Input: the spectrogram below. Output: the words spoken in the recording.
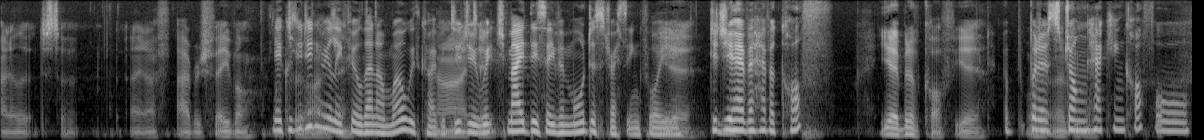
and a, li- just a, you know, average fever. Yeah, because you didn't really think- feel that unwell with COVID, No, did you? Which made this even more distressing for you. Did you ever have a cough? Yeah, a bit of cough. Yeah. A, but a Wasn't strong hacking cough or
